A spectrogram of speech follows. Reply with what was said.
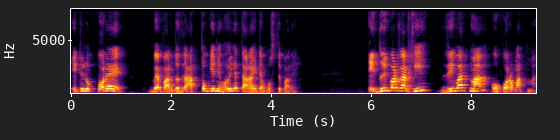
এটি হলো পরে ব্যাপার, যদি আত্মজ্ঞানী হইলে তারা এটা বুঝতে পারে। এই দুই প্রকার কি? জীবাত্মা ও পরমাত্মা।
